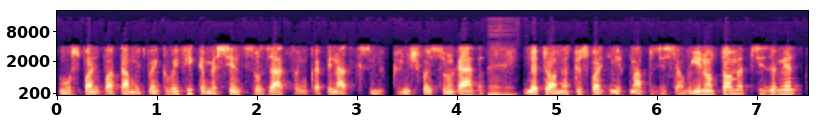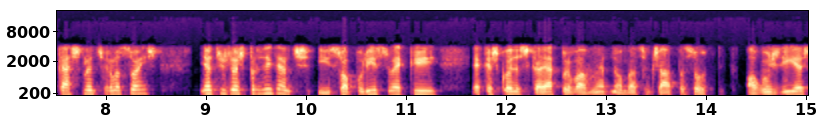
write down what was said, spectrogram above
O Sporting pode estar muito bem com o Benfica, mas sendo-se lesado, foi um campeonato que, se, que nos foi sonegado, uhum. naturalmente que o Sporting tinha que tomar posição. E não toma precisamente porque há excelentes relações entre os dois presidentes. E só por isso é que, é que as coisas, se calhar, provavelmente não avançam, já passou alguns dias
